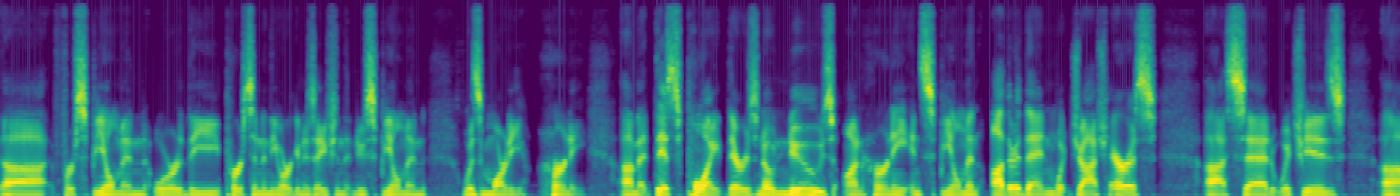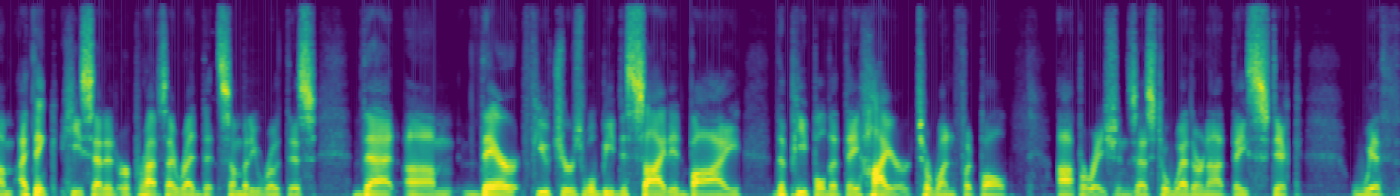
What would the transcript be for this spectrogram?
uh, for Spielman or the person in the organization that knew Spielman was Marty Hurney. Um, at this point, there is no news on Hurney and Spielman other than what Josh Harris uh, said, which is um, I think he said it, or perhaps I read that somebody wrote this, that um, their futures will be decided by the people that they hire to run football operations as to whether or not they stick with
